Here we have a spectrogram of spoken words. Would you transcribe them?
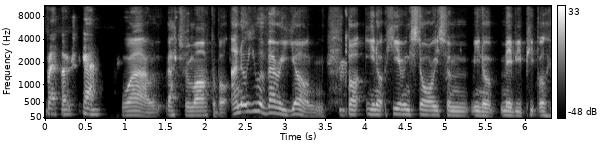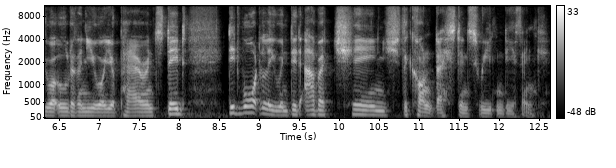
record yeah Wow, that's remarkable. I know you were very young, but you know, hearing stories from you know maybe people who are older than you or your parents, did did Waterloo and did ABBA change the contest in Sweden? Do you think?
